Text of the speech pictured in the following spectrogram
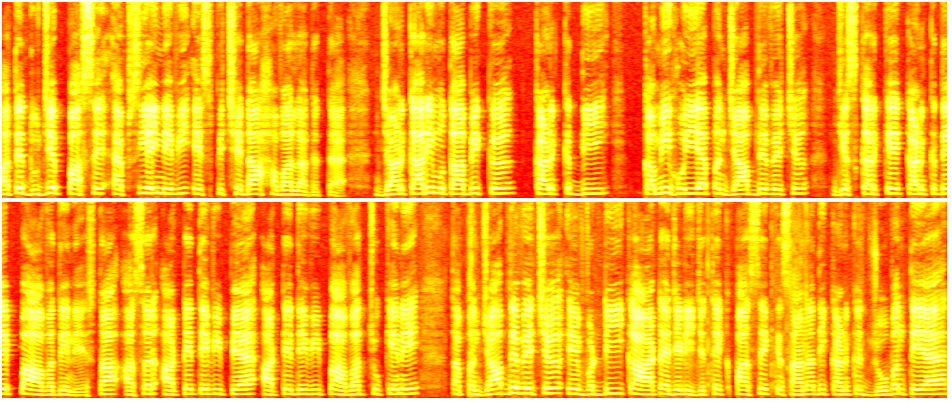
ਅਤੇ ਦੂਜੇ ਪਾਸੇ FCI ਨੇ ਵੀ ਇਸ ਪਿੱਛੇ ਦਾ ਹਵਾਲਾ ਦਿੱਤਾ ਹੈ। ਜਾਣਕਾਰੀ ਮੁਤਾਬਿਕ ਕਣਕ ਦੀ ਕਮੀ ਹੋਈ ਹੈ ਪੰਜਾਬ ਦੇ ਵਿੱਚ, ਜਿਸ ਕਰਕੇ ਕਣਕ ਦੇ ਭਾਅ ਵਧੇ ਨੇ। ਇਸ ਦਾ ਅਸਰ ਆਟੇ ਤੇ ਵੀ ਪਿਆ ਆਟੇ ਦੇ ਵੀ ਭਾਅ ਵੱਧ ਚੁੱਕੇ ਨੇ। ਤਾਂ ਪੰਜਾਬ ਦੇ ਵਿੱਚ ਇਹ ਵੱਡੀ ਘਾਟ ਹੈ ਜਿਹੜੀ ਜਿੱਥੇ ਇੱਕ ਪਾਸੇ ਕਿਸਾਨਾਂ ਦੀ ਕਣਕ ਜੋਬਨ ਤੇ ਹੈ,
